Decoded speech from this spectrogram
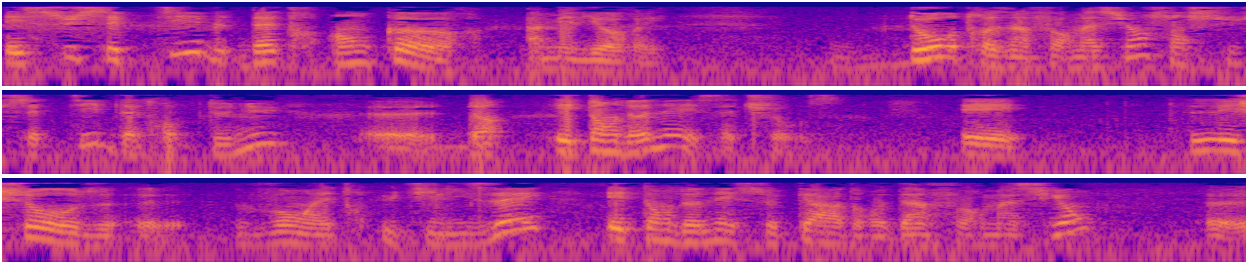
est susceptible d'être encore améliorée. D'autres informations sont susceptibles d'être obtenues euh, étant donné cette chose. Et les choses euh, vont être utilisées, étant donné ce cadre d'information, euh,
